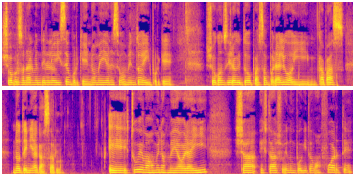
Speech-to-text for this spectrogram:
Yo personalmente no lo hice porque no me dio en ese momento y porque yo considero que todo pasa por algo y capaz no tenía que hacerlo. Eh, estuve más o menos media hora ahí, ya estaba lloviendo un poquito más fuerte,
